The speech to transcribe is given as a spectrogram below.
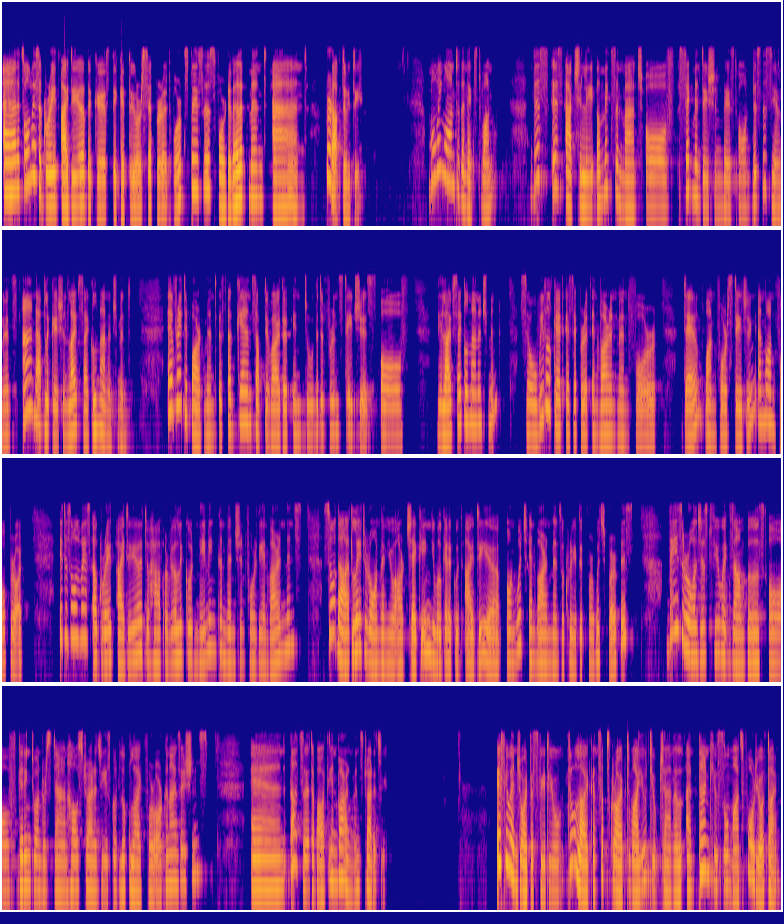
And it's always a great idea because they get to your separate workspaces for development and productivity. Moving on to the next one. This is actually a mix and match of segmentation based on business units and application lifecycle management. Every department is again subdivided into the different stages of the lifecycle management. So we will get a separate environment for dev, one for staging, and one for prod. It is always a great idea to have a really good naming convention for the environments so that later on, when you are checking, you will get a good idea on which environments were created for which purpose. These are all just few examples of getting to understand how strategies could look like for organizations. And that's it about the environment strategy. If you enjoyed this video, do like and subscribe to my YouTube channel and thank you so much for your time.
